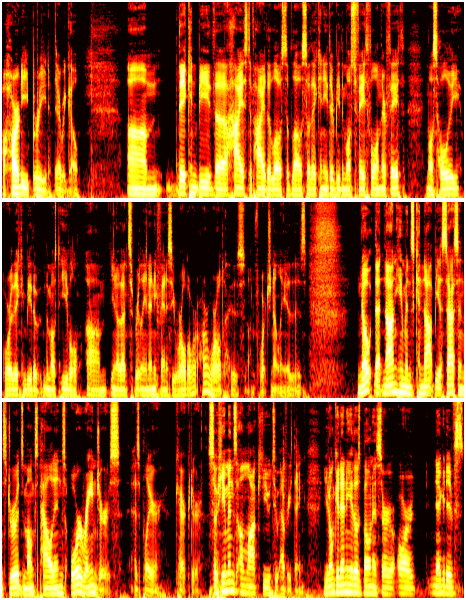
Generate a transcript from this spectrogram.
hardy breed. There we go. Um, they can be the highest of high, the lowest of low. So they can either be the most faithful in their faith, most holy, or they can be the, the most evil. Um, you know, that's really in any fantasy world, or our world is unfortunately it is. Note that non humans cannot be assassins, druids, monks, paladins, or rangers as a player character. So humans unlock you to everything. You don't get any of those bonus or, or negatives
